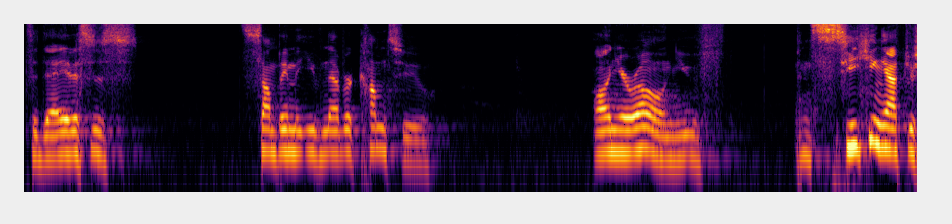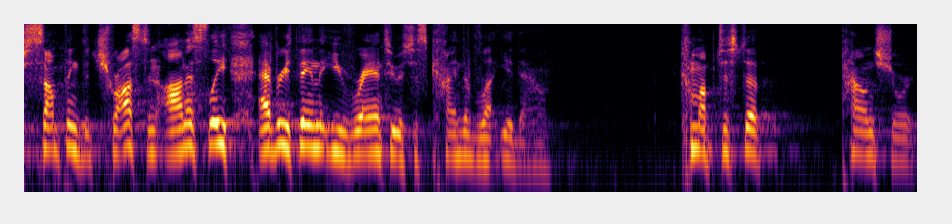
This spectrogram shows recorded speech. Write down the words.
today, this is something that you've never come to on your own. You've been seeking after something to trust, and honestly, everything that you've ran to has just kind of let you down. Come up just a pound short.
